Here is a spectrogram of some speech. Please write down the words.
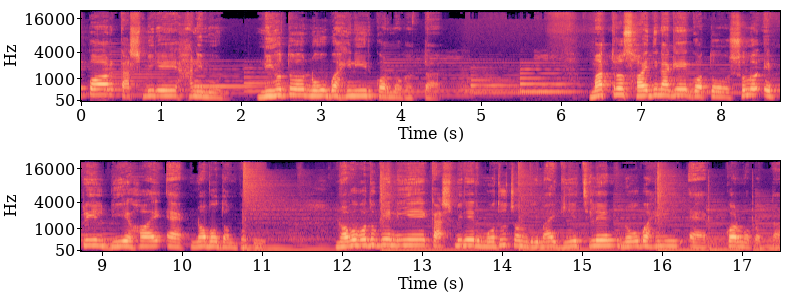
পর কাশ্মীরে হানিমুন, নিহত নৌবাহিনীর কর্মকর্তা। মাত্র ছয় দিন আগে গত ষোলো এপ্রিল বিয়ে হয় এক নবদম্পতি। নববধূকে নিয়ে কাশ্মীরের মধুচন্দ্রিমায় গিয়েছিলেন নৌবাহিনীর এক কর্মকর্তা।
